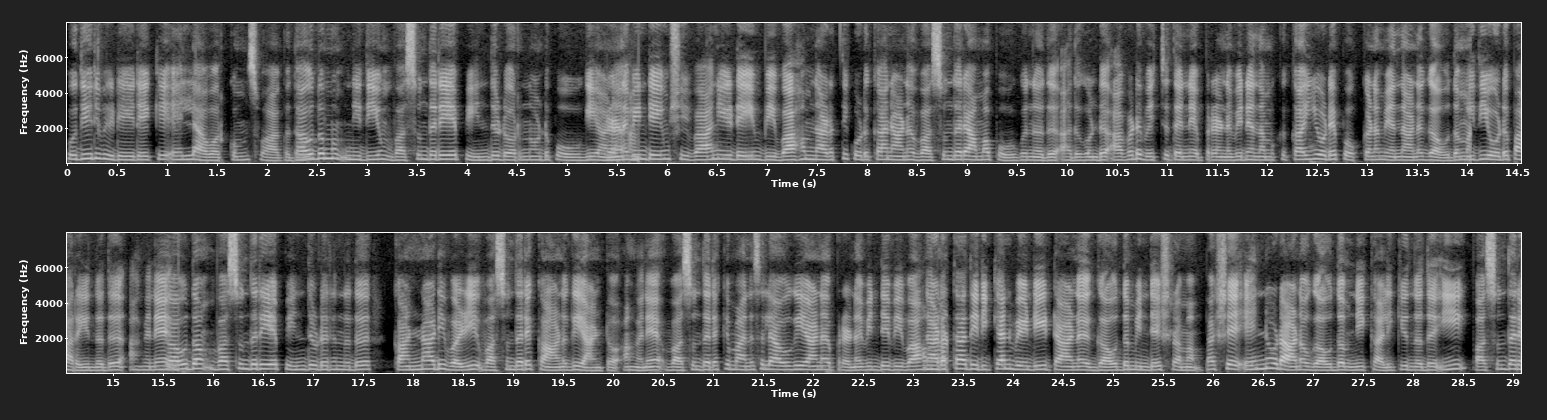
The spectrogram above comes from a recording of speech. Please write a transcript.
പുതിയൊരു വീഡിയോയിലേക്ക് എല്ലാവർക്കും സ്വാഗതം. ഗൗതമും നിധിയും വസുന്ധരയെ പിന്തുടർന്നുകൊണ്ട് പോവുകയാണ്. പ്രണവിന്റെയും ശിവാനിയുടെയും വിവാഹം നടത്തി കൊടുക്കാനാണ് വസുന്ധര അമ്മ പോകുന്നത്. അതുകൊണ്ട് അവിടെ വെച്ച് തന്നെ പ്രണവിനെ നമുക്ക് കൈയോടെ പൊക്കണം എന്നാണ് ഗൗതം നിധിയോട് പറയുന്നത്. അങ്ങനെ ഗൗതം വസുന്ധരയെ പിന്തുടരുന്നത് കണ്ണാടി വഴി വസുന്ധര കാണുകയാണ് കേട്ടോ അങ്ങനെ വസുന്ധരയ്ക്ക് മനസ്സിലാവുകയാണ് പ്രണവിന്റെ വിവാഹം നടത്താതിരിക്കാൻ വേണ്ടിയിട്ടാണ് ഗൗതമിന്റെ ശ്രമം. പക്ഷേ എന്നോടാണോ ഗൗതം നീ കളിക്കുന്നത്? ഈ വസുന്ധര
